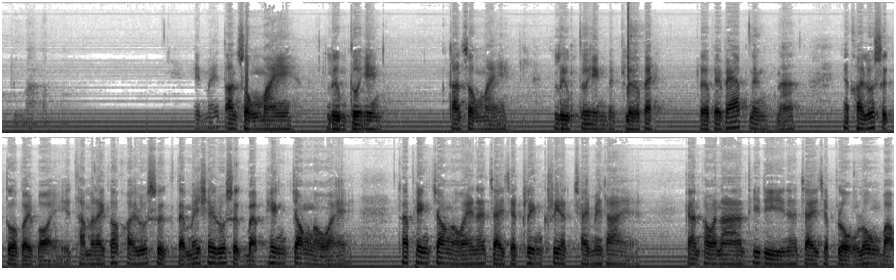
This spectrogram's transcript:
อบคุณมากครับเห็นไหมตอนส่งไม้ลืมตัวเอง ตอนส่งไม้ ลืมตัวเองไปเผลอไปเผลอไปแวบหนึ่งนะเนี่ยคอยรู้สึกตัวบ่อยๆทำอะไรก็คอยรู้สึก แต่ไม่ใช่รู้สึกแบบเพ่งจ้องเอาไว้ ถ้าเพ่งจ้องเอาไว้นะใจจะเคร่งเครียดใช้ไม่ได้ การภาวนาที่ดีนะใจจะโปร่งโล่งเบา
